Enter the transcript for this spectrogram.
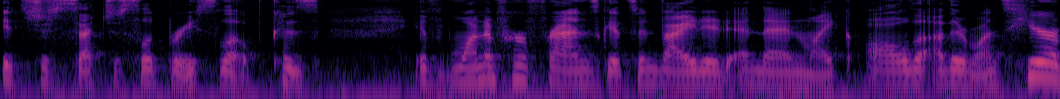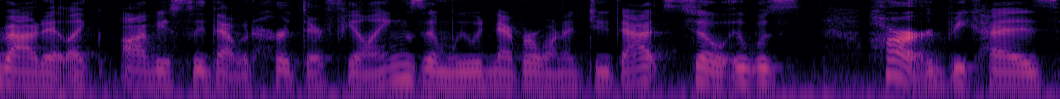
it's just such a slippery slope cuz if one of her friends gets invited and then like all the other ones hear about it like obviously that would hurt their feelings and we would never want to do that. So it was hard because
